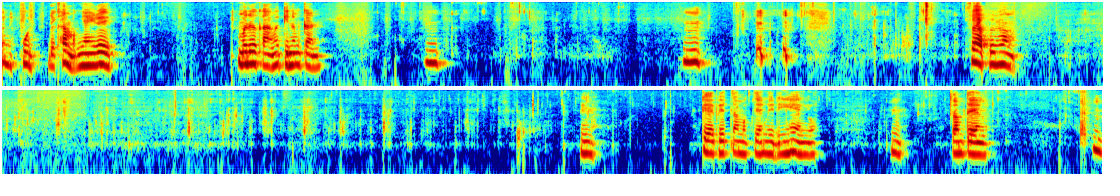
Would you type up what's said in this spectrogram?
ยนี่ปุ่นเดี๋ยวข้ามบักไงเลย มาเด้อค่ะมากินน้ำกัน อืม อืม แซ่บพี่น้องนี่แกเพชรตำมักแตงเลยดีแห้งอยู่ตำแตง อืม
